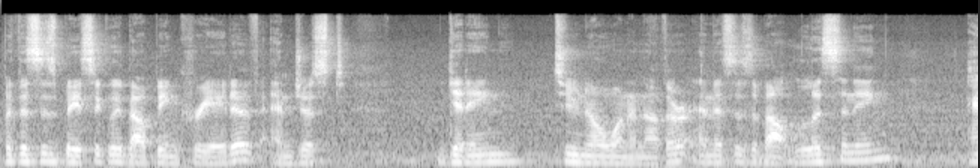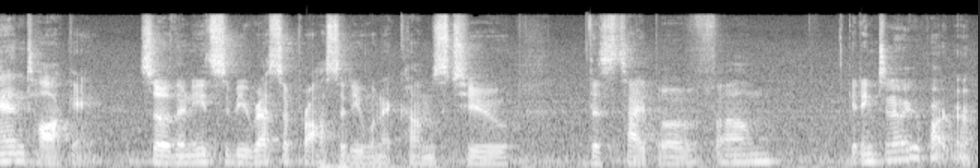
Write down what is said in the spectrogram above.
but this is basically about being creative and just getting to know one another. And this is about listening and talking. So there needs to be reciprocity when it comes to this type of um, getting to know your partner.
